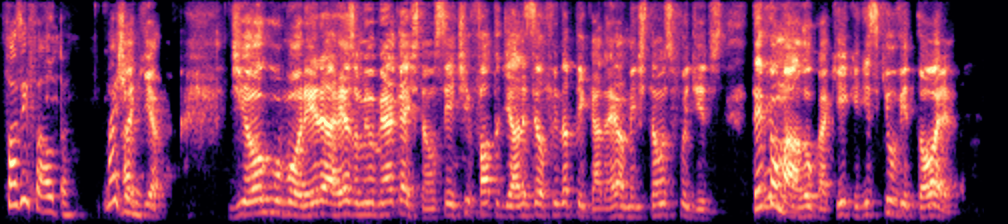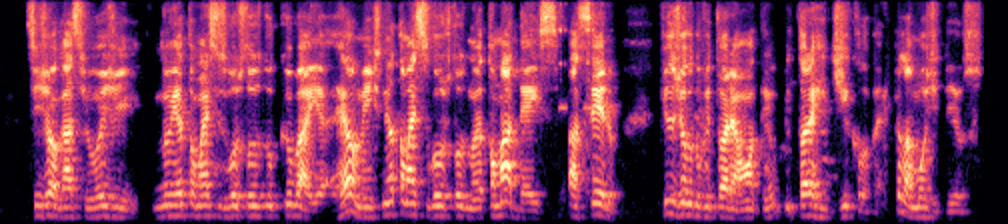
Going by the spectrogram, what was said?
fazem falta. Imagina. Aqui, ó. Diogo Moreira resumiu bem a questão. Senti falta de Alisson é o fim da picada. Realmente estamos fodidos. Teve um maluco aqui que disse que o Vitória, se jogasse hoje, não ia tomar esses gols todos do que o Bahia. Realmente, não ia tomar esses gols todos, não. Ia tomar 10. Parceiro, fiz o jogo do Vitória ontem. O Vitória é ridículo, velho. Pelo amor de Deus.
